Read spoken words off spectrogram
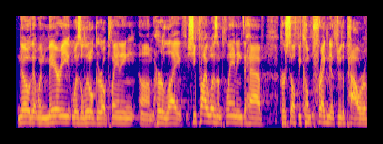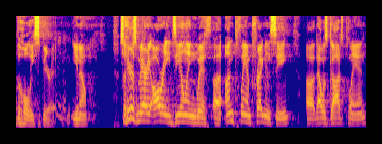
know that when Mary was a little girl planning um, her life, she probably wasn't planning to have herself become pregnant through the power of the Holy Spirit, you know? So here's Mary already dealing with uh, unplanned pregnancy. Uh, that was God's plan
